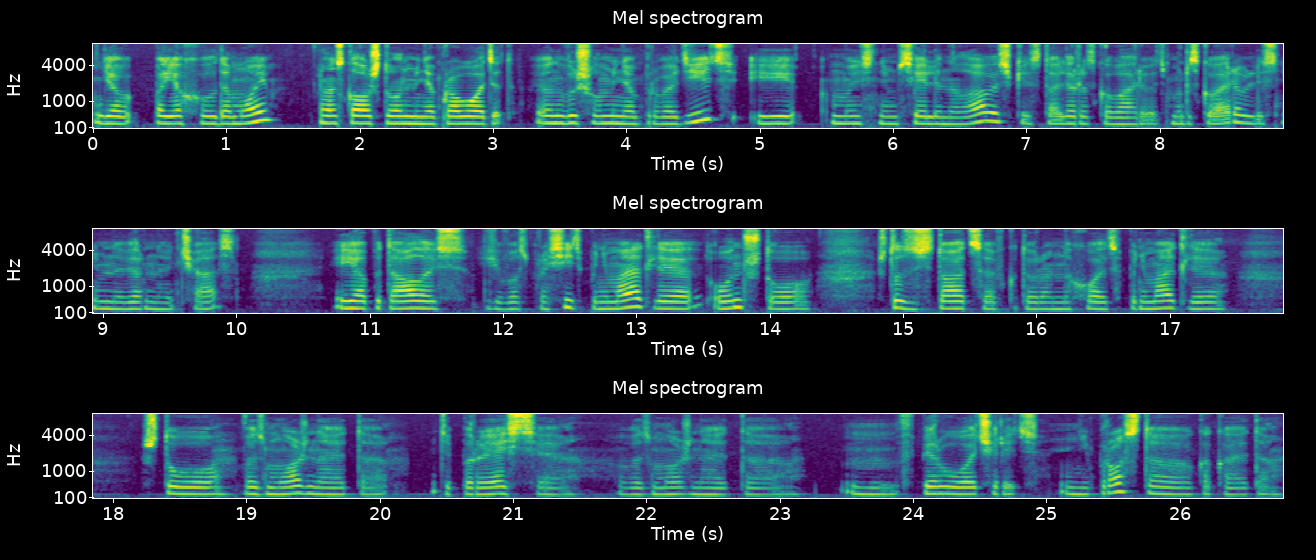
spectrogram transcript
Я поехала домой, он сказал, что он меня проводит. И он вышел меня проводить, и мы с ним сели на лавочке и стали разговаривать. Мы разговаривали с ним, наверное, час. И я пыталась его спросить, понимает ли он, что, что за ситуация, в которой он находится, понимает ли, что, возможно, это депрессия, возможно, это в первую очередь не просто какая-то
